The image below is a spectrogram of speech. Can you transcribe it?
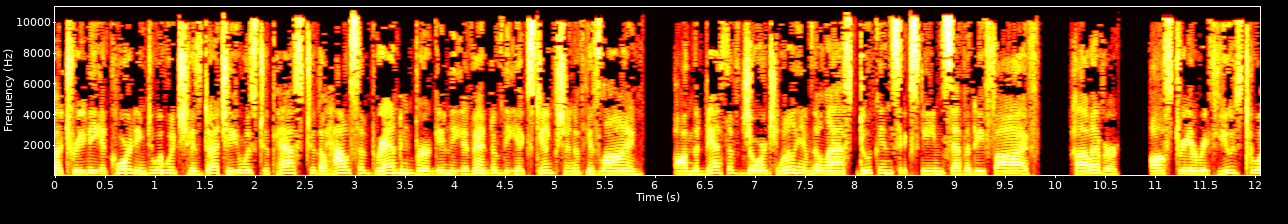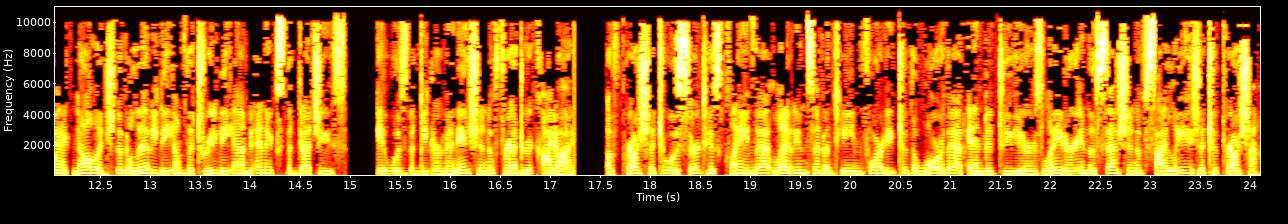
a treaty according to which his duchy was to pass to the House of Brandenburg in the event of the extinction of his line. On the death of George William the last Duke in 1675, however, Austria refused to acknowledge the validity of the treaty and annexed the duchies. It was the determination of Frederick II of Prussia to assert his claim that led in 1740 to the war that ended two years later in the cession of Silesia to Prussia.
